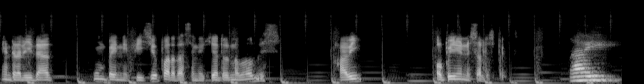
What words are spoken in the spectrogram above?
en realidad un beneficio para las energías renovables? Javi, opiniones al respecto. Hay,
